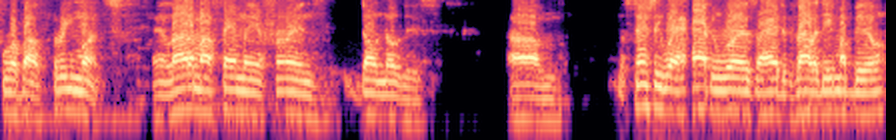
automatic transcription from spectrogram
for about three months, and a lot of my family and friends don't know this. Um, essentially, what happened was I had to validate my bill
